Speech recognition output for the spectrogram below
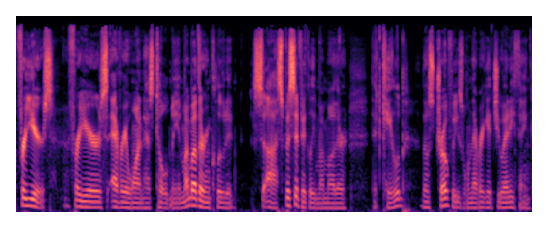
for years, for years, everyone has told me, and my mother included, specifically my mother, that Caleb, those trophies will never get you anything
